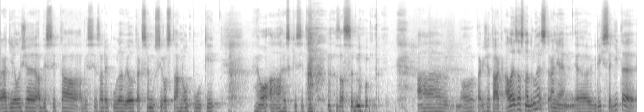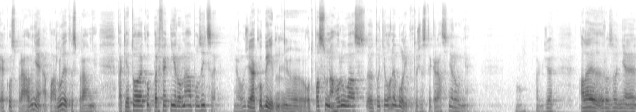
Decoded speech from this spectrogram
radil, že aby si, ta, aby si zadek ulevil, tak se musí roztáhnout půlky jo, a hezky si tam zasednout. A, no, takže tak. Ale zas na druhé straně, eh, když sedíte jako správně a pádlujete správně, tak je to jako perfektní rovná pozice. Jo? Že jakoby eh, od pasu nahoru vás eh, to tělo nebolí, protože jste krásně rovně. No, takže, ale rozhodně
